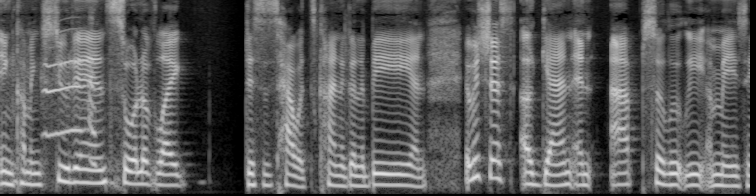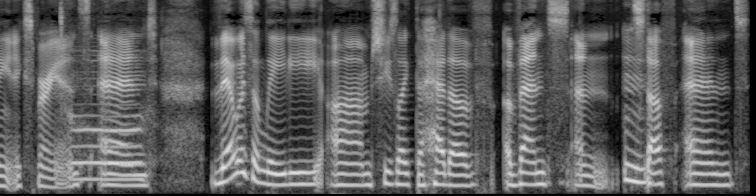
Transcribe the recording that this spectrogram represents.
incoming students, sort of like this is how it's kind of going to be. And it was just again an absolutely amazing experience. And there was a lady um she's like the head of events and stuff and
